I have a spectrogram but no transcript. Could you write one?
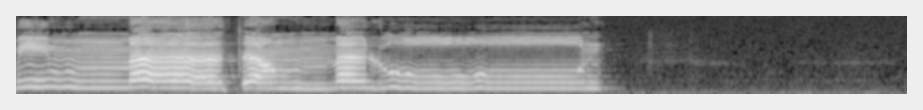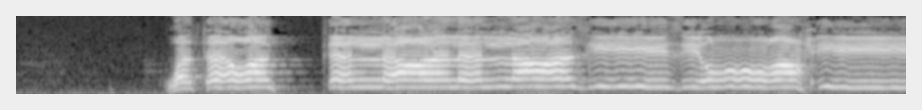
مما تعملون. وتوكل على العزيز الرحيم.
